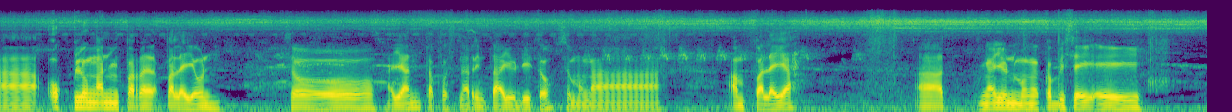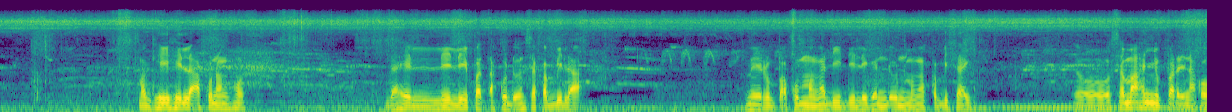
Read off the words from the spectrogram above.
Ah, oklungan para, pala yun. So, ayan, tapos na rin tayo dito sa mga ampalaya. At ngayon mga kabisay ay maghihila ako ng hot dahil lilipat ako doon sa kabila mayroon pa akong mga didiligan doon mga kabisay so samahan nyo pa rin ako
